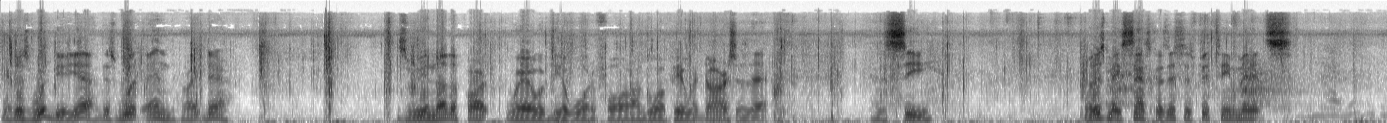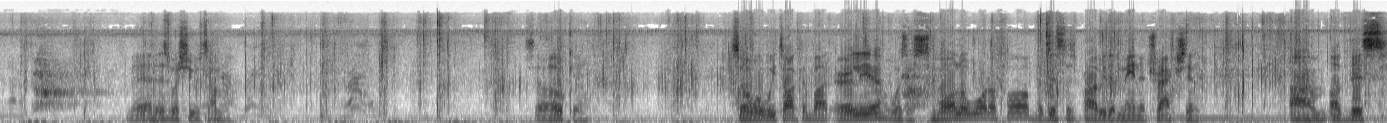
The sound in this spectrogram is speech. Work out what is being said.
Well, this would be, yeah, this would end right there. This would be another part where it would be a waterfall. I'll go up here where Doris is at and see. Well, this makes sense because this is 15 minutes. Yeah, this is what she was talking about. So, okay. So, what we talked about earlier was a smaller waterfall, but this is probably the main attraction um, of this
